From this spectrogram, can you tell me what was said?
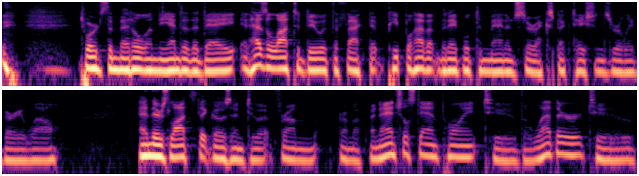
towards the middle and the end of the day, it has a lot to do with the fact that people haven't been able to manage their expectations really very well. And there's lots that goes into it from from a financial standpoint to the weather to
